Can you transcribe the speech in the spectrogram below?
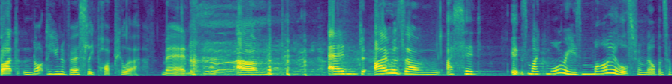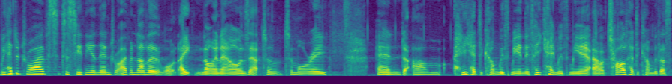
but not a universally popular man. um, and I was, um, I said, it was Mike Moree's miles from Melbourne, so we had to drive to Sydney and then drive another what eight nine hours out to, to Moree. And um, he had to come with me, and if he came with me, our child had to come with us.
